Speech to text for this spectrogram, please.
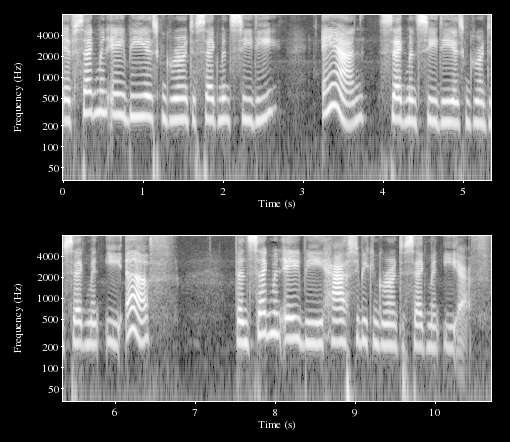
if segment AB is congruent to segment CD and segment CD is congruent to segment EF, then segment AB has to be congruent to segment EF.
